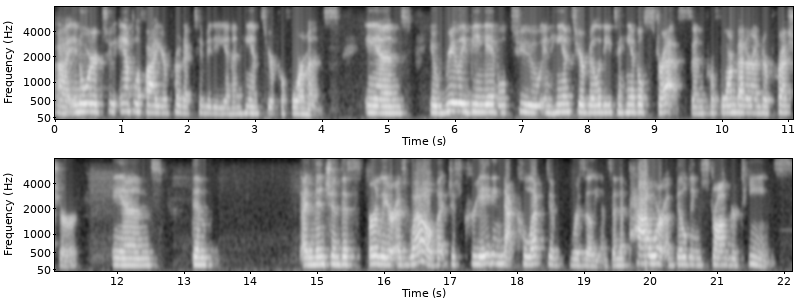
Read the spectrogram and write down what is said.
uh, mm-hmm. in order to amplify your productivity and enhance your performance and you know really being able to enhance your ability to handle stress and perform better under pressure and then I mentioned this earlier as well, but just creating that collective resilience and the power of building stronger teams.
